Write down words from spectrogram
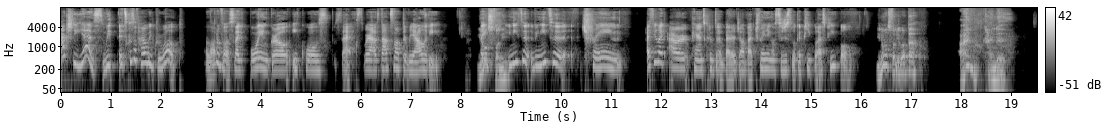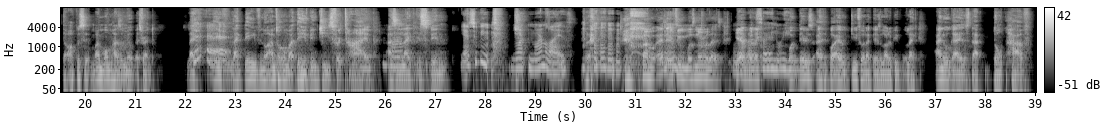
actually, yes, we it's because of how we grew up. A lot of us, like boy and girl equals sex, whereas that's not the reality. You know what's funny? You need to we need to train. I feel like our parents could have done a better job at training us to just look at people as people. You know what's funny about that? I'm kind of the opposite. My mom has a male best friend. Like Yeah. they've, like they've no, I'm talking about they've been G's for time. As in Mhm. like it's been Yeah, it should be nor- normalized. Fam, everything was normalized. Yeah, but like so annoying. but there's I but I do feel like there's a lot of people like I know guys that don't have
